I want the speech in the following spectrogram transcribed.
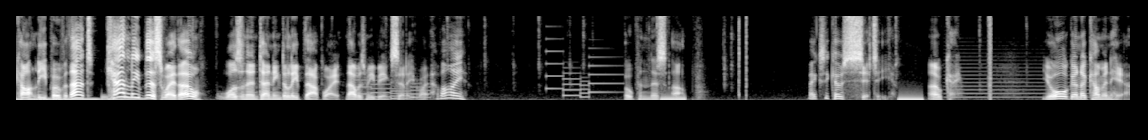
Can't leap over that. Can leap this way, though. Wasn't intending to leap that way. That was me being silly. Right, have I opened this up? Mexico City. Okay. You're gonna come in here.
